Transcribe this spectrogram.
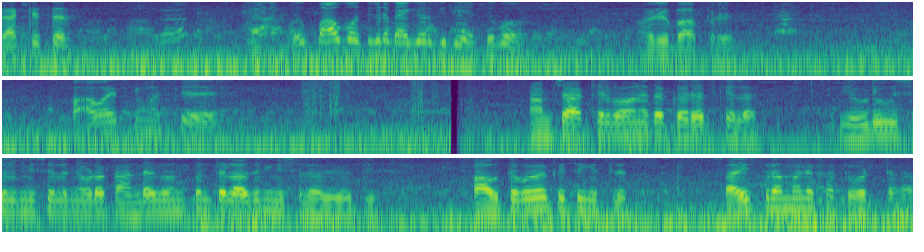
राकेश सर. पाव बघ तिकडे बॅगेवर किती आहे ते बघ. अरे बापरे. पाव आहेत की मस्ती आहे? आमच्या अखिल भावाने तर करच केला एवढी उसल मिसल आणि एवढा कांदा घेऊन पण त्याला अजून मिसल हवी होती. पाव तर बघा किती घेतलेत. साईज प्रमाणे खातो वाटतं हा.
